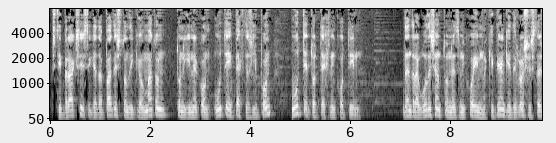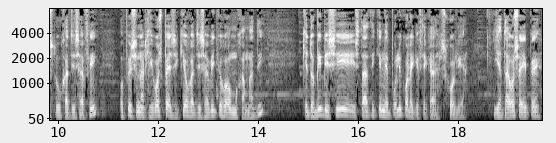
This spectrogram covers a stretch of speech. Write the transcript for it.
στην πράξη, στην καταπάτηση των δικαιωμάτων των γυναικών. Ούτε οι παίχτες λοιπόν, ούτε το τεχνικό team δεν τραγούδησαν τον εθνικό ύμνο. Και υπήρχαν και δηλώσεις χθες του Χατζησαφή, ο οποίος είναι αρχηγός, παίζει και ο Χατζησαφή και ο Μοχαμάντη. Και το BBC στάθηκε με πολύ κολακευτικά σχόλια για τα όσα είπε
